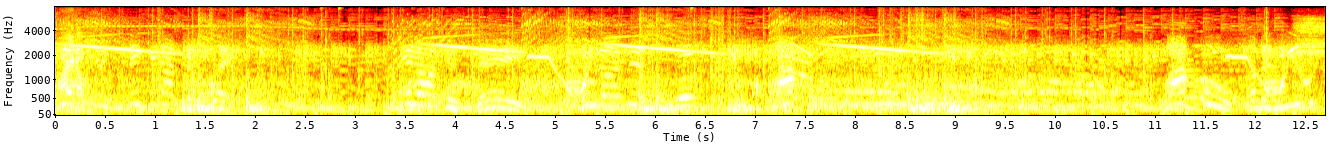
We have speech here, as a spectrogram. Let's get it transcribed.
Finally. Get off the stage! Shoot on this! Wahoo! Tumbleweed!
